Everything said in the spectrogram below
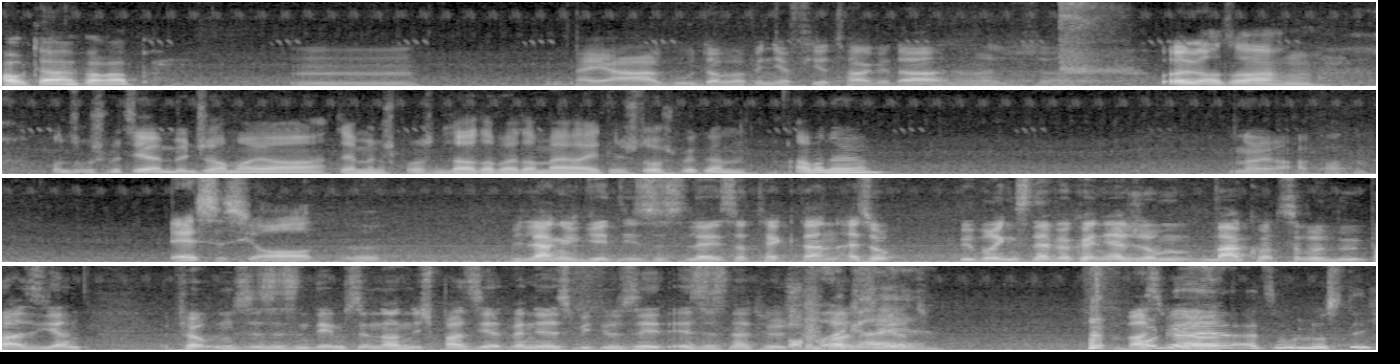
Haut er einfach ab. Hm. Naja, gut, aber bin ja vier Tage da, ne? Das ist ja Wollte gerade sagen, unsere speziellen Wünsche haben wir ja dementsprechend leider bei der Mehrheit nicht durchbekommen. Aber ne, naja, abwarten. Nächstes Jahr, ne. Wie lange geht dieses Lasertag dann? Also, übrigens, ne, wir können ja schon mal kurz eine Revue passieren. Für uns ist es in dem Sinne noch nicht passiert. Wenn ihr das Video seht, ist es natürlich Oh, schon passiert. geil. Was oh, wir, also lustig.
